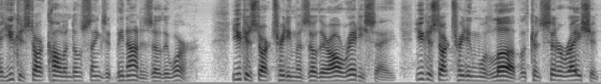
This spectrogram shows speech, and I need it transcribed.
And you can start calling those things that be not as though they were. You can start treating them as though they're already saved. You can start treating them with love, with consideration.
